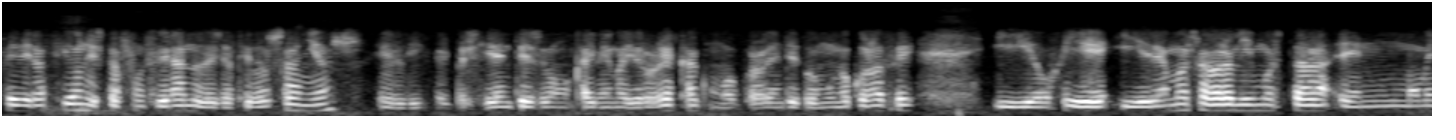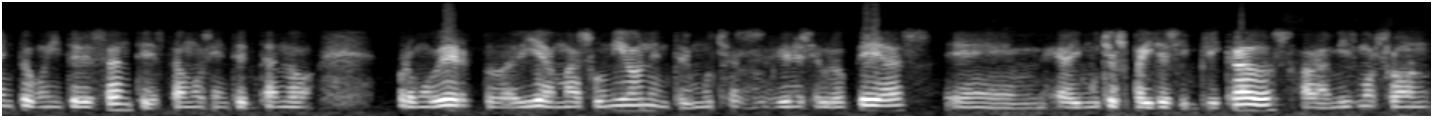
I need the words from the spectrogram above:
federación está funcionando desde hace dos años. El, presidente es don Jaime Mayor Oreja, como probablemente todo el mundo conoce, y, y, y además ahora mismo está en un momento muy interesante. Estamos intentando promover todavía más unión entre muchas asociaciones europeas. hay muchos países implicados. Ahora mismo son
